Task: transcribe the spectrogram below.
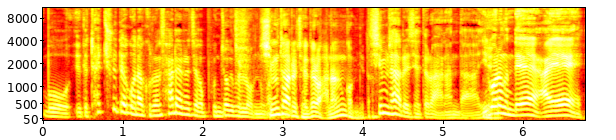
뭐 이렇게 퇴출되거나 그런 사례를 제가 본 적이 별로 없는 것 같아요. 심사를 제대로 안 하는 겁니다. 심사를 제대로 안 한다. 이거는 예. 근데 아예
